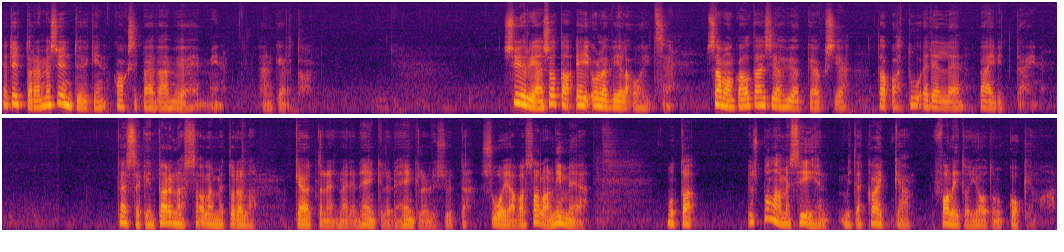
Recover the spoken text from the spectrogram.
ja tyttäremme syntyikin kaksi päivää myöhemmin, hän kertoo. Syyrian sota ei ole vielä ohitse. Samankaltaisia hyökkäyksiä tapahtuu edelleen päivittäin. Tässäkin tarinassa olemme todella käyttäneet näiden henkilöiden henkilöllisyyttä suojaavaa salanimeä. Mutta jos palaamme siihen, mitä kaikkea Falit on joutunut kokemaan.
